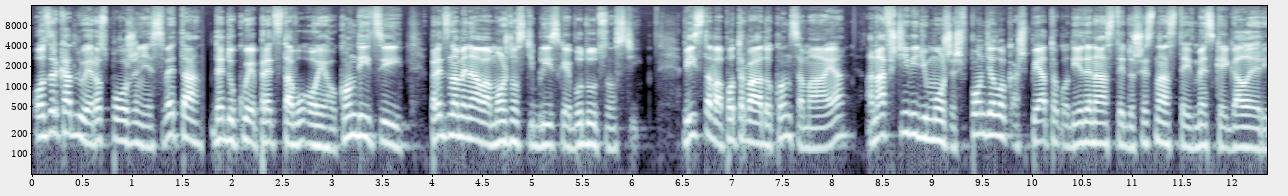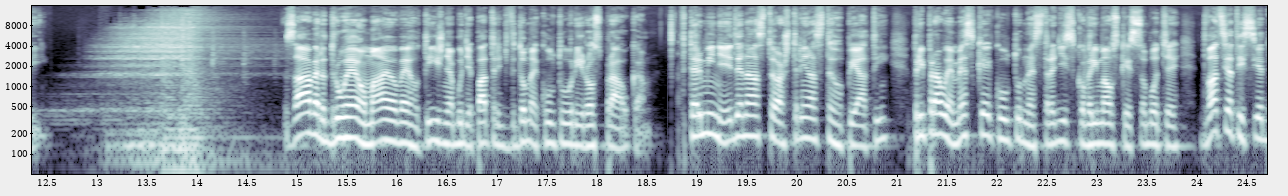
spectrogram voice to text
Odzrkadľuje rozpoloženie sveta, dedukuje predstavu o jeho kondícii, predznamenáva možnosti blízkej budúcnosti. Výstava potrvá do konca mája a navštíviť ju môžeš v pondelok až piatok od 11. do 16. v Mestskej galérii. Záver 2. májového týždňa bude patriť v Dome kultúry rozprávkam. V termíne 11. až 13.5. pripravuje Mestské kultúrne stredisko v Rimavskej sobote 27.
